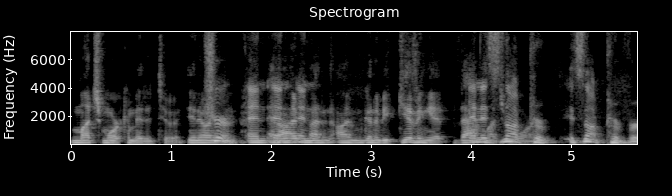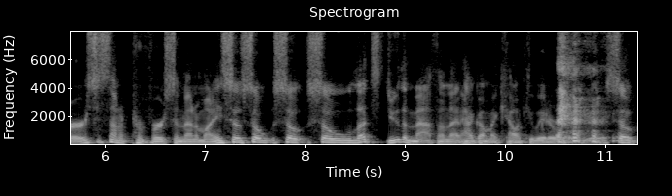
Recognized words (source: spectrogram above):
much more committed to it. You know what Sure. I mean? And- and- I'm, and- and I'm gonna be giving it that and much it's not per, it's not perverse it's not a perverse amount of money so so so so let's do the math on that i got my calculator right here so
